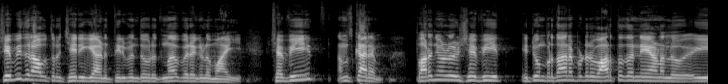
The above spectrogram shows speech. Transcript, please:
ഷെഫീദ് റാവുത്തർ ചേരുകയാണ് തിരുവനന്തപുരത്ത് നിന്ന് വിവരങ്ങളുമായി. ഷഫീദ് നമസ്കാരം. പറഞ്ഞോളൂ ഷഫീദ് ഏറ്റവും പ്രധാനപ്പെട്ട ഒരു വാർത്ത തന്നെയാണല്ലോ ഈ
